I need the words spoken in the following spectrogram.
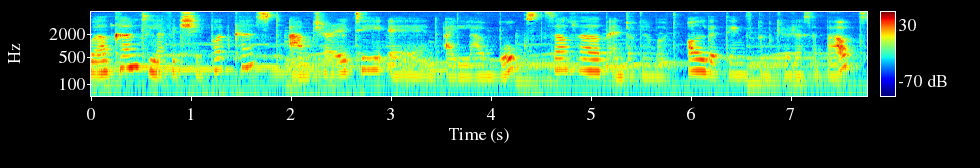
Welcome to Life with Shay podcast. I'm Charity and I love books, self help, and talking about all the things I'm curious about.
